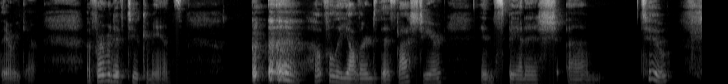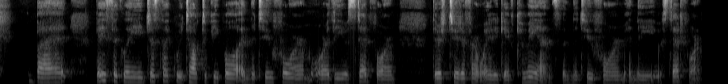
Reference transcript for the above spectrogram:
There we go. Affirmative tú commands. Hopefully, y'all learned this last year in Spanish um, 2. But basically, just like we talk to people in the tú form or the usted form, there's two different ways to give commands in the tú form and the usted form.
